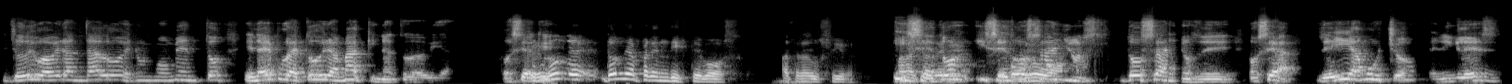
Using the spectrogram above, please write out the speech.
Yo debo haber andado en un momento, en la época de todo era máquina todavía. O sea ¿Pero que dónde, dónde aprendiste vos a traducir? Hice, dos, hice dos años, dos años de, o sea, leía mucho en inglés,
